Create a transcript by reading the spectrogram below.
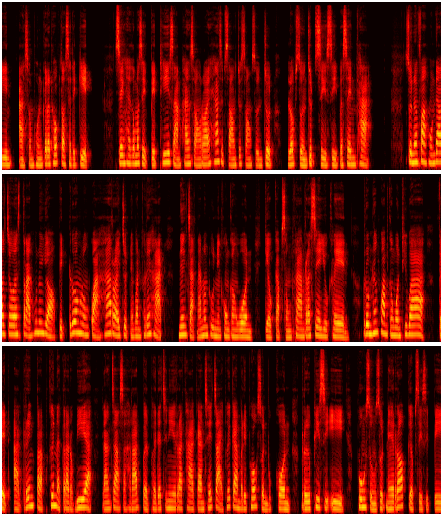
-19 อาจส่งผลกระทบต่อเศรษฐกิจ เซี่ยงไฮ้กรรมสิทธิ์ปิดที่ 3,252.20 จุด ลบ 0.44%ค่ะ ส่วนทางฝั่งของดาวโจนส์ตลาดหุ้นนิวยอร์กปิดร่วงลงกว่า 500 จุดในวันพฤหัส เนื่องจากนักลงทุนยังคงกังวล เกี่ยวกับสงครามรัสเซียยูเครน รวมทั้งความกังวลที่ว่า เฟดอาจเร่งปรับขึ้นอัตราดอกเบี้ย หลังจากสหรัฐเปิดเผยดัชนีราคาการใช้จ่ายเพื่อการบริโภคส่วนบุคคล หรือ PCE พุ่งสูงสุดในรอบเกือบ 40 ปี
